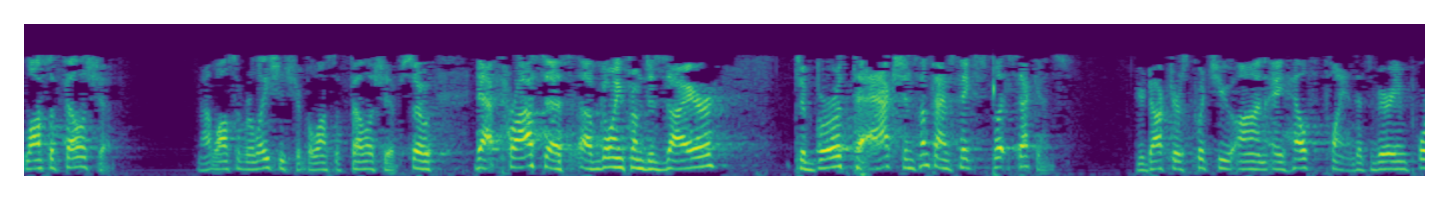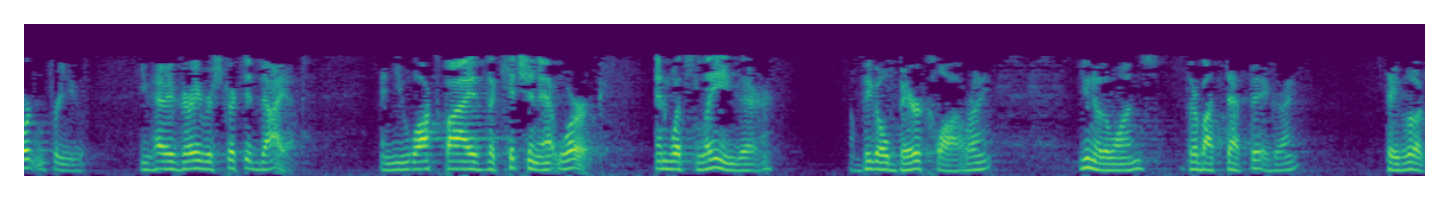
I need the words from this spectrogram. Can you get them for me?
loss of fellowship. Not loss of relationship, but loss of fellowship. So that process of going from desire to birth to action sometimes takes split seconds. Your doctor has put you on a health plan that's very important for you. You have a very restricted diet. And you walk by the kitchen at work. And what's laying there? A big old bear claw, right? You know the ones. They're about that big, right? They look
